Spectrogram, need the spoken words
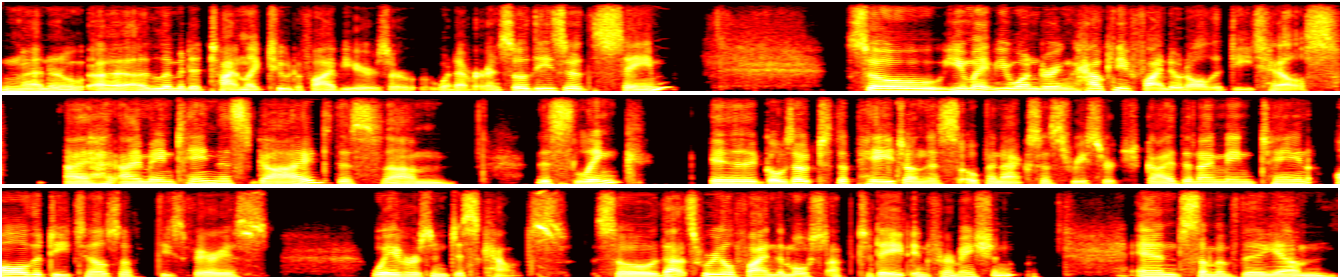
mm, I don't know, a, a, limited time, like two to five years or whatever. And so these are the same. So you might be wondering, how can you find out all the details? I, I maintain this guide, this, um, this link, it goes out to the page on this open access research guide that I maintain all the details of these various waivers and discounts. So that's where you'll find the most up-to-date information and some of the um,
